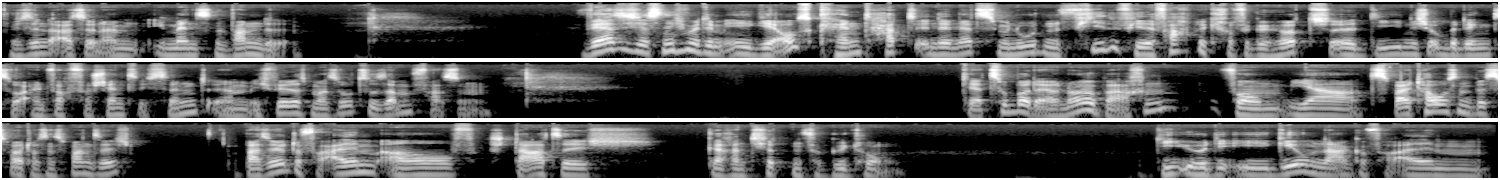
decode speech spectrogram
Wir sind also in einem immensen Wandel. Wer sich jetzt nicht mit dem EEG auskennt, hat in den letzten Minuten viele, viele Fachbegriffe gehört, äh, die nicht unbedingt so einfach verständlich sind. Ähm, ich will das mal so zusammenfassen. Der Zubau der Erneuerbaren vom Jahr 2000 bis 2020 basierte vor allem auf staatlich garantierten Vergütungen, die über die EEG-Umlage vor allem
